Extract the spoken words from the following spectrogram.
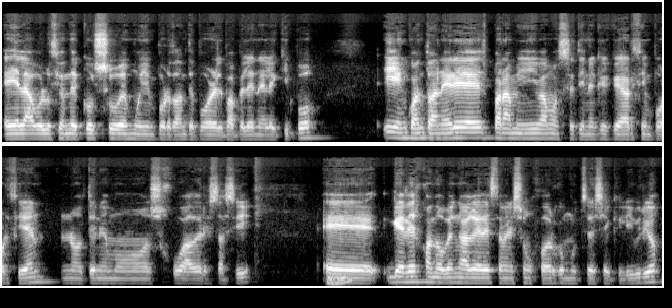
Eh, la evolución de Kosu es muy importante por el papel en el equipo. Y en cuanto a Neres, para mí, vamos, se tiene que quedar 100%. No tenemos jugadores así. Eh, Guedes, cuando venga Guedes, también es un jugador con mucho desequilibrio.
